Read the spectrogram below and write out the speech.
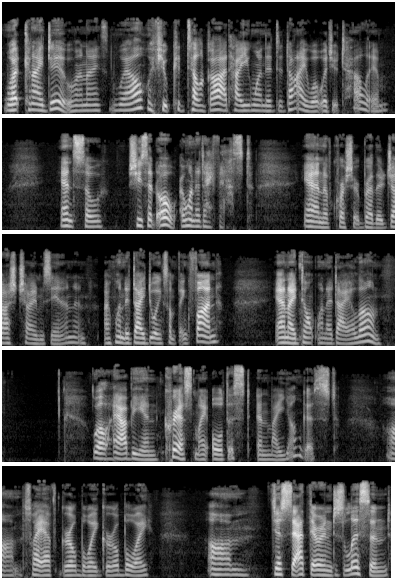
what can i do? And i said well if you could tell god how you wanted to die what would you tell him? And so she said oh i want to die fast. And of course her brother josh chimes in and i want to die doing something fun and i don't want to die alone. Well abby and chris my oldest and my youngest um, so i have girl boy girl boy um, just sat there and just listened.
